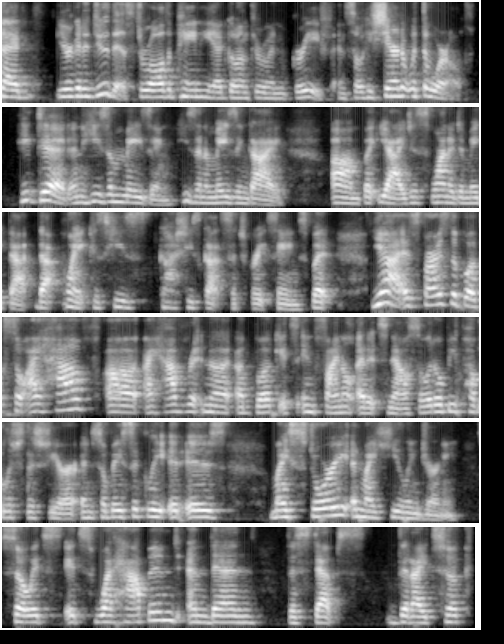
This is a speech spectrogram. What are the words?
said you're going to do this through all the pain he had gone through and grief. And so he shared it with the world. He did and he's amazing. He's an amazing guy. Um, but yeah i just wanted to make that that point because he's gosh he's got such great sayings. But yeah as far as the book so i have uh, i have written a, a book. It's in final edits now so it'll be published this year. And so basically it is my story and my healing journey. So it's it's what happened and then the steps that I took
